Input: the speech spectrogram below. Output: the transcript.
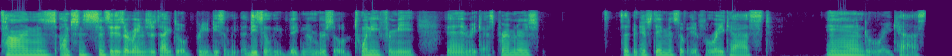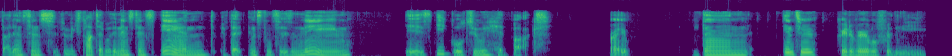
times um since since it is a ranged attack to a pretty decently a decently big number. So 20 for me then raycast parameters. Set up an if statement. So if raycast and raycast.instance if it makes contact with an instance and if that instance's name is equal to hitbox, right? Then enter, create a variable for the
